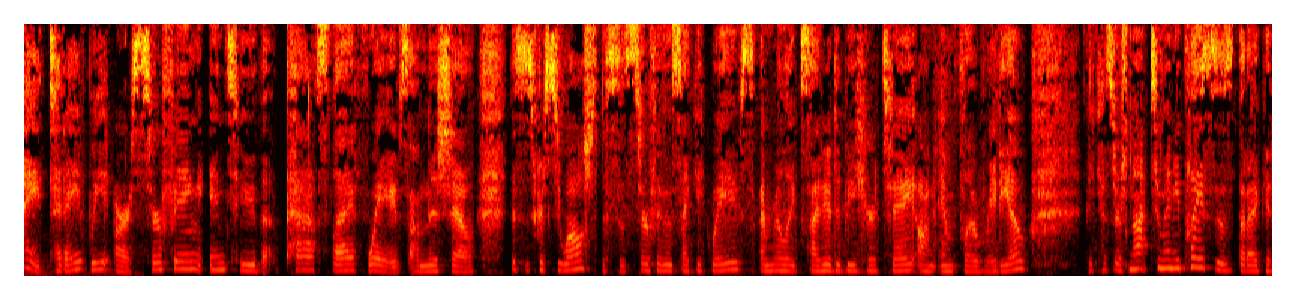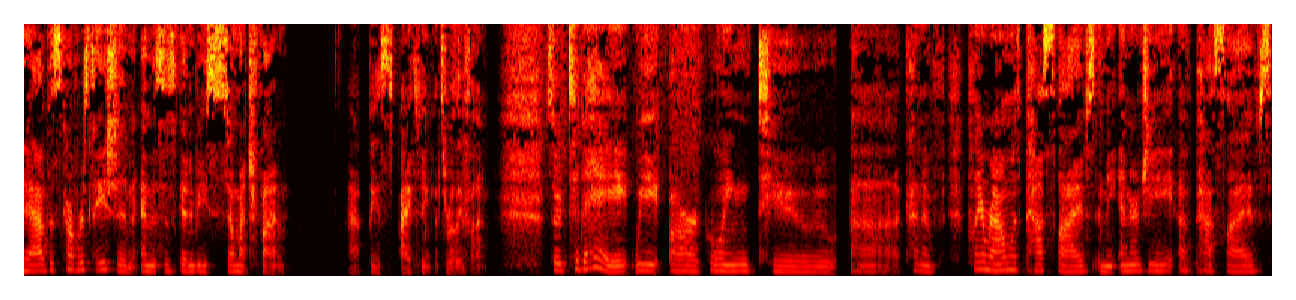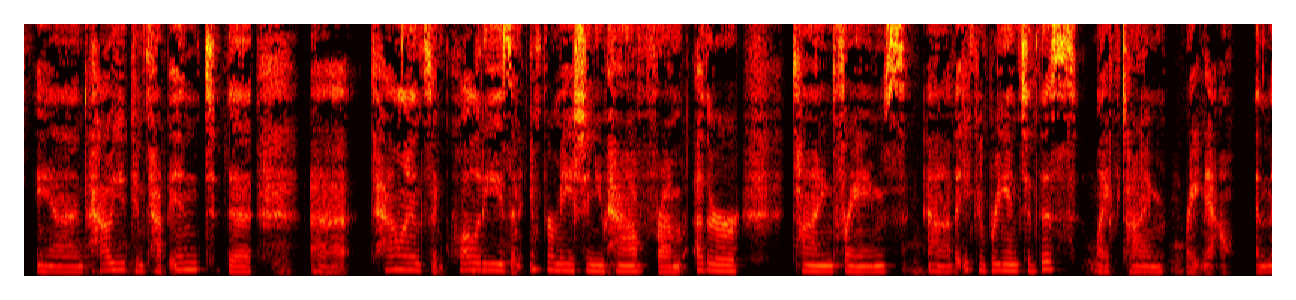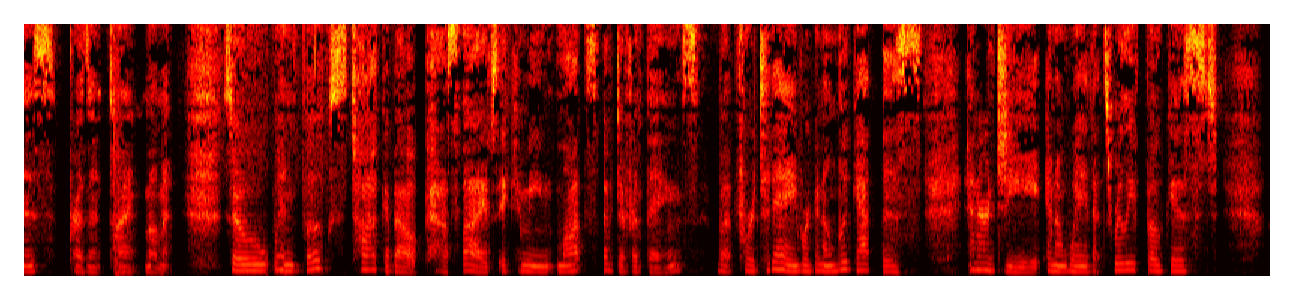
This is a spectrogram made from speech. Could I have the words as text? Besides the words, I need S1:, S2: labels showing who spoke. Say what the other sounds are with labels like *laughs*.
S1: Hi, today we are surfing into the past life waves on this show. This is Christy Walsh. This is Surfing the Psychic Waves. I'm really excited to be here today on Inflow Radio because there's not too many places that I could have this conversation and this is going to be so much fun. At least I think it's really fun. So today we are going to uh, kind of play around with past lives and the energy of past lives and how you can tap into the uh, talents and qualities and information you have from other time frames uh, that you can bring into this lifetime right now in this present time moment. So when folks talk about past lives, it can mean lots of different things. But for today, we're going to look at this energy in a way that's really focused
